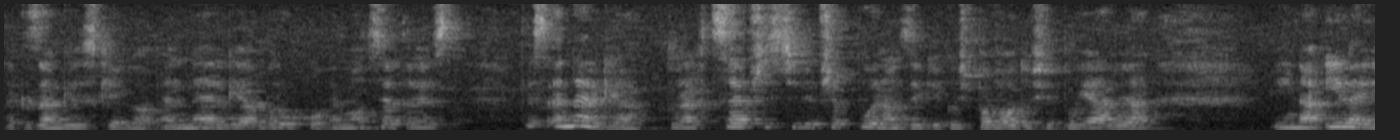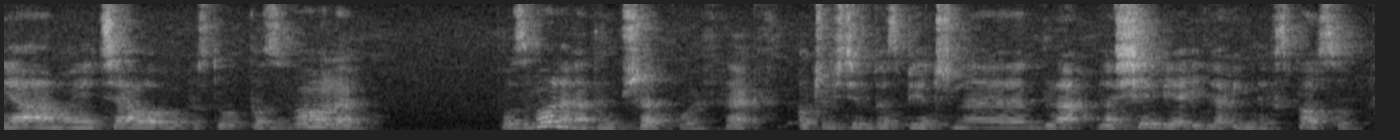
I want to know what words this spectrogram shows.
tak z angielskiego, energia w ruchu. Emocja to jest, to jest energia, która chce przez ciebie przepłynąć z jakiegoś powodu, się pojawia. I na ile ja, moje ciało po prostu pozwolę, pozwolę na ten przepływ, tak? Oczywiście w bezpieczny dla, dla siebie i dla innych sposób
